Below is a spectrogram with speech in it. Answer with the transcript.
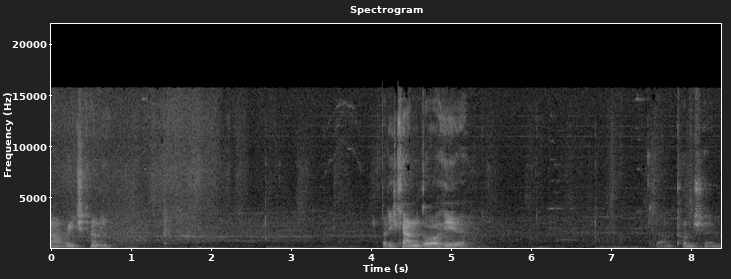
can't reach, can he? But he can go here. So I'm punch him.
